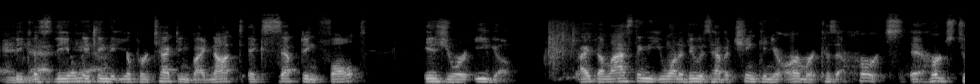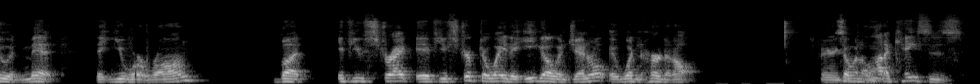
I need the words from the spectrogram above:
and Because that- the only yeah. thing that you're protecting by not accepting fault is your ego. Right? The last thing that you want to do is have a chink in your armor because it hurts. It hurts to admit that you were wrong. But if you stripe if you stripped away the ego in general, it wouldn't hurt at all. Very So in a lot of cases,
